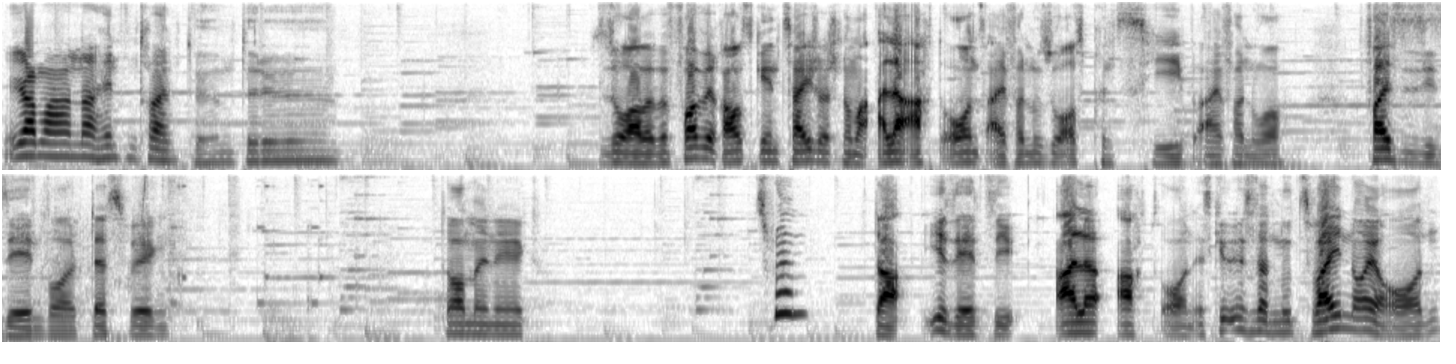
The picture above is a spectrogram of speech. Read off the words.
Ja, Mann, nach hinten treibt. So, aber bevor wir rausgehen, zeige ich euch nochmal alle acht Orns einfach nur so aus Prinzip. Einfach nur, falls ihr sie sehen wollt. Deswegen. Dominik. Swim. Da, ihr seht sie. Alle acht Orden. Es gibt insgesamt nur zwei neue Orden,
